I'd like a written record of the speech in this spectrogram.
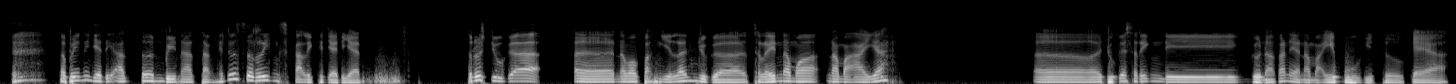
Tapi ini jadi Anton binatang itu sering sekali kejadian. Terus juga eh, nama panggilan juga selain nama nama ayah eh juga sering digunakan ya nama ibu gitu. Kayak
